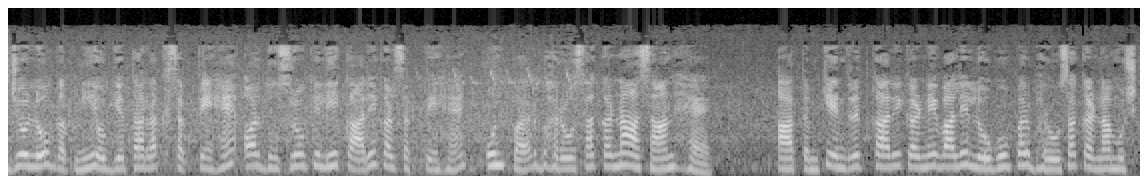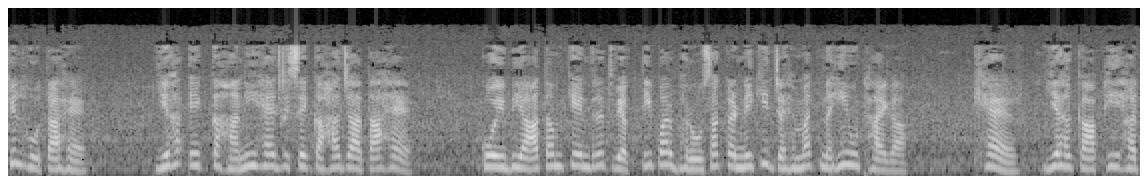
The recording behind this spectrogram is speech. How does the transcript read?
जो लोग अपनी योग्यता रख सकते हैं और दूसरों के लिए कार्य कर सकते हैं, उन पर भरोसा करना आसान है। आत्म केंद्रित कार्य करने वाले लोगों पर भरोसा करना मुश्किल होता है। यह एक कहानी है जिसे कहा जाता है। कोई भी आत्म केंद्रित व्यक्ति पर भरोसा करने की जहमत नहीं उठाएगा। खैर, यह काफ़ी हद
